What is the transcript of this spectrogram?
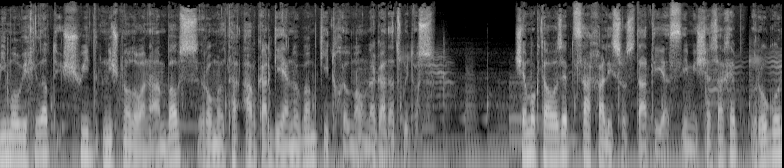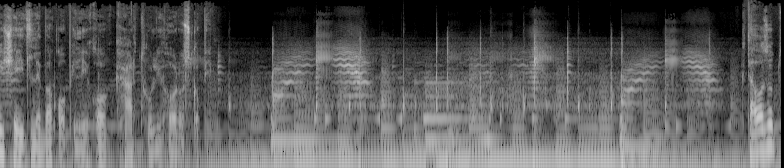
მიმოვიხილავთ 7 ნიშნულოვან ამბავს, რომელთა ავკარგიანობამ კითხველმა უნდა გადაწყვიტოს. შემოგთავაზებთ სახალისო სტატიას იმის შესახებ, როგორი შეიძლება ყოფილიყო ქართული ჰოროსკოპი. გთავაზობთ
